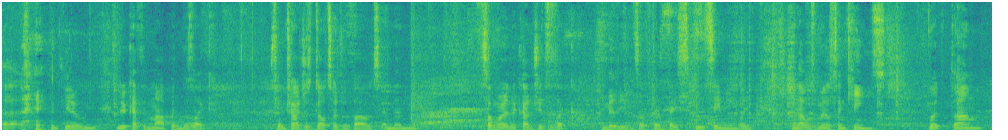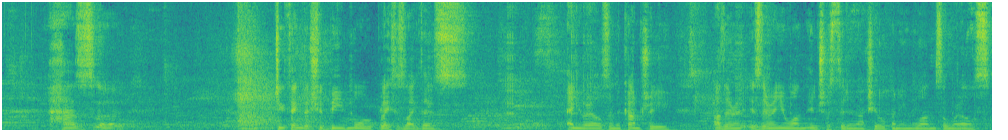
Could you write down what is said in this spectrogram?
Uh, you know, you look at the map and there's like some chargers dotted about, and then somewhere in the country there's like millions of them basically, seemingly, and that was Milton Keynes. But um, has uh, do you think there should be more places like this anywhere else in the country? Are there, is there anyone interested in actually opening one somewhere else?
